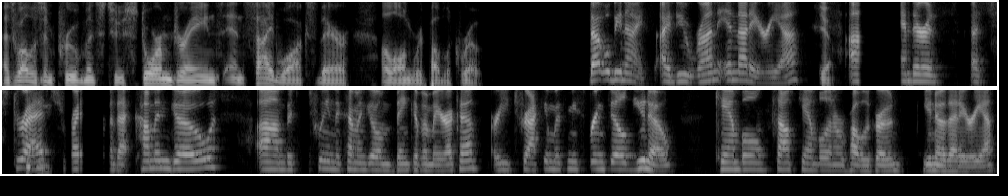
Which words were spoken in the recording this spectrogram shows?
as well as improvements to storm drains and sidewalks there along Republic Road. That will be nice. I do run in that area. Yeah. Um, and there is a stretch right that Kum & Go um, between the Kum & Go and Bank of America. Are you tracking with me, Springfield? You know, Campbell, South Campbell, and Republic Road. You know that area.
